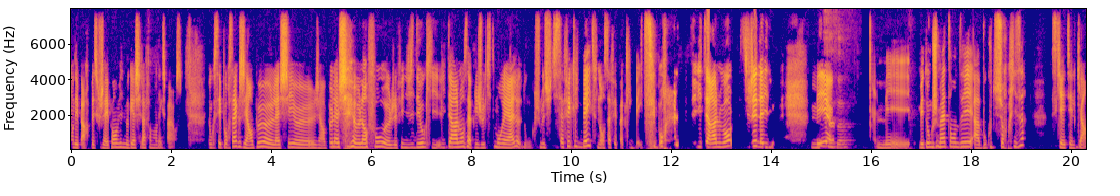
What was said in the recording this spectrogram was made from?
mon départ parce que j'avais pas envie de me gâcher la fin de mon expérience. Donc c'est pour ça que j'ai un peu euh, lâché, euh, j'ai un peu lâché euh, l'info. j'ai fait une vidéo qui littéralement s'appelait "Je quitte Montréal". Donc je me suis dit ça fait clickbait? Non, ça fait pas clickbait. C'est bon, c'est littéralement le sujet de la vidéo. Mais mais mais donc je m'attendais à beaucoup de surprises, ce qui a été le cas.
